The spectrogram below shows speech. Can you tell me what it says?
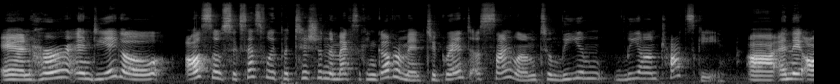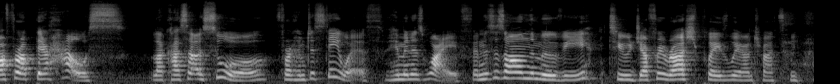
And her and Diego also successfully petitioned the Mexican government to grant asylum to Leon, Leon Trotsky. Uh, and they offer up their house, La Casa Azul, for him to stay with, him and his wife. And this is all in the movie, too. Geoffrey Rush plays Leon Trotsky.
